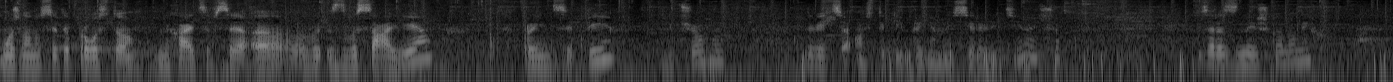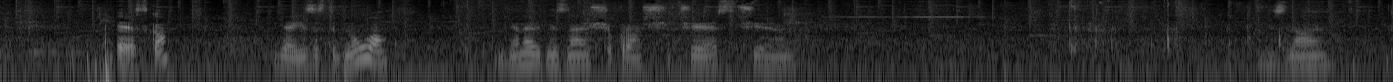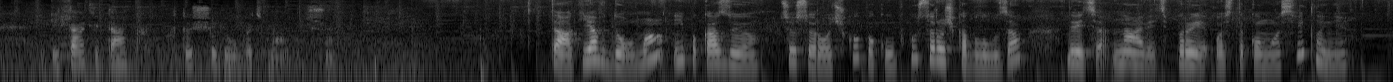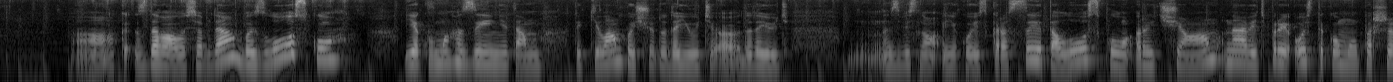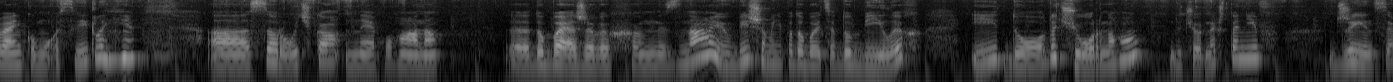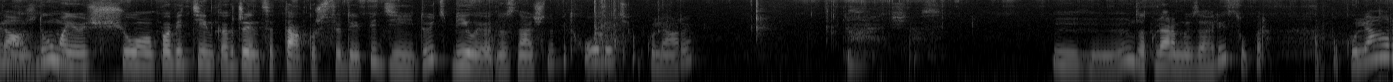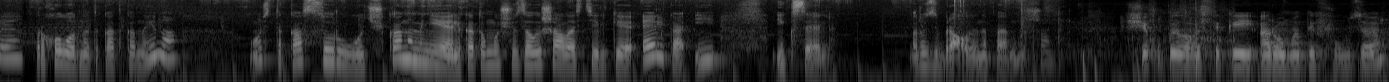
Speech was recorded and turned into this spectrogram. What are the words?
Можна носити просто, нехай це все е, звисає. В принципі, нічого. Дивіться, ось такий приємний сірий відтіночок. Зараз знижка на них. Еска. Я її застебнула. Я навіть не знаю, що краще, чи С, чи М. Не знаю. І так, і так. Хто що любить, мабуть. що. Так, я вдома і показую цю сорочку, покупку. Сорочка блуза. Дивіться, навіть при ось такому освітленні, здавалося б, да, без лоску, як в магазині, там такі лампи, що додають, е, додають, звісно, якоїсь краси та лоску речам. Навіть при ось такому паршивенькому освітленні сорочка непогана. Е, До бежевих не знаю. Більше мені подобається до білих і до, до чорного, до чорних штанів. Джинси. Так, думаю, що по відтінках джинси також сюди підійдуть. Білий однозначно підходить. Окуляри. Зараз. Угу. З окулярами взагалі супер. Окуляри. Прохолодна така тканина. Ось така сорочка. На мені Елька, тому що залишалась тільки Елька і XL. Розібрали, напевно, що. Ще купила ось такий аромадифузор.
